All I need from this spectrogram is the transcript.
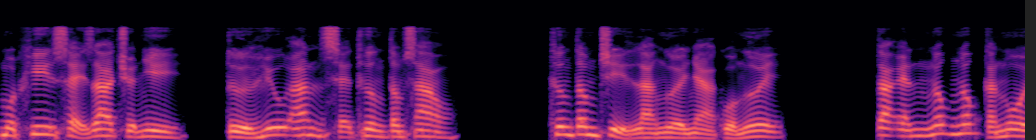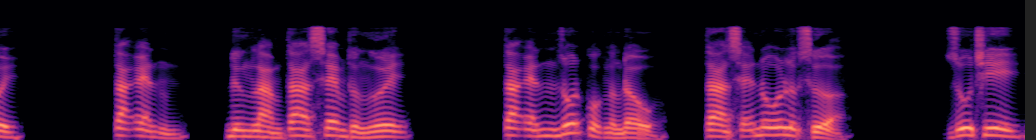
một khi xảy ra chuyện nhi, từ hưu an sẽ thương tâm sao? Thương tâm chỉ là người nhà của ngươi. Ta en ngốc ngốc cắn môi. Ta en, đừng làm ta xem thường ngươi. Ta en rốt cuộc ngẩng đầu, ta sẽ nỗ lực sửa. Du Chi,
